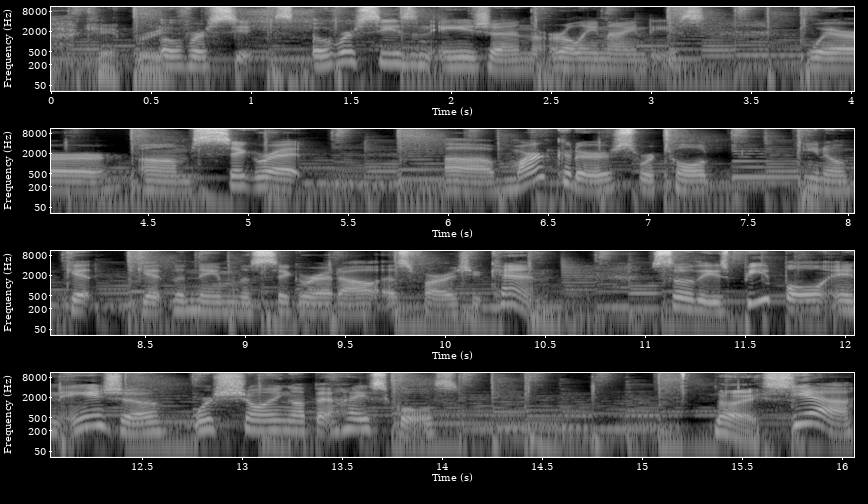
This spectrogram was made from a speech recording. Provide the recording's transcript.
I can't breathe. overseas, overseas in Asia in the early 90s, where um, cigarette uh, marketers were told, you know, get get the name of the cigarette out as far as you can. So these people in Asia were showing up at high schools, Nice. yeah,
